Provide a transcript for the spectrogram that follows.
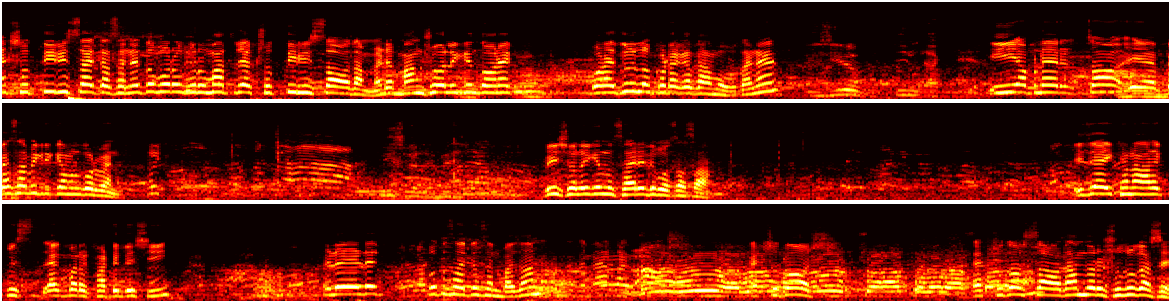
একশো তিরিশ চাইতেছেন এত বড় গরু মাত্র একশো তিরিশ চাওয়া দাম। এটা মাংস হলে কিন্তু অনেক প্রায় দুই লক্ষ টাকা দাম হব তাই না? ই আপনার বেচা বিক্রি কেমন করবেন? বিশ হলে কিন্তু সারি দেবো চাচা। এই যে এখানে আরেক পিস একবারে খাটি দেশি। এটা এটা কত চাইতেছেন ভাইজান? একশো দশ। একশো দশ চাওয়া, দাম ধরে সুযোগ আছে।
